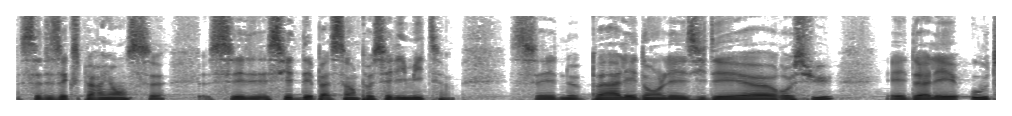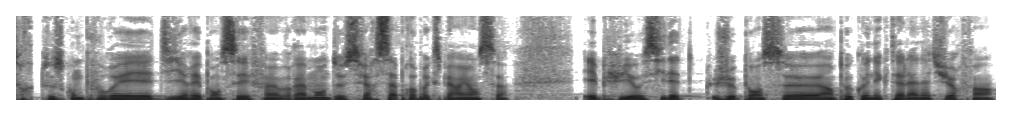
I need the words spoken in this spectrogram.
c'est des expériences, c'est essayer de dépasser un peu ses limites, c'est ne pas aller dans les idées euh, reçues et d'aller outre tout ce qu'on pourrait dire et penser, enfin vraiment de se faire sa propre expérience et puis aussi d'être, je pense, euh, un peu connecté à la nature. Enfin,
